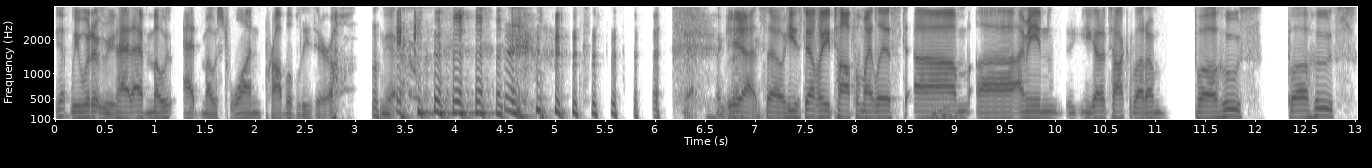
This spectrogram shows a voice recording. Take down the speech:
Yep. We would have agreed. had at most at most one, probably zero. Yeah. yeah. Exactly. Yeah, so he's definitely top of my list. Mm-hmm. Um, uh, I mean, you got to talk about him. Bahus, Bahus,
